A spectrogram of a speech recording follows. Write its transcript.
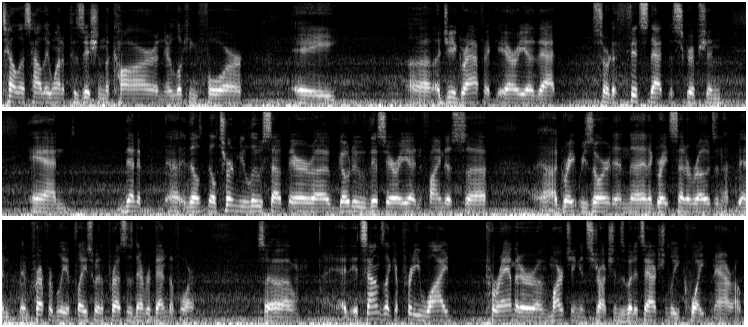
tell us how they want to position the car, and they're looking for a uh, a geographic area that sort of fits that description, and then it, uh, they'll they'll turn me loose out there, uh, go to this area and find us uh, a great resort and, uh, and, a great set of roads, and, and, and preferably a place where the press has never been before. So it sounds like a pretty wide parameter of marching instructions, but it's actually quite narrow.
